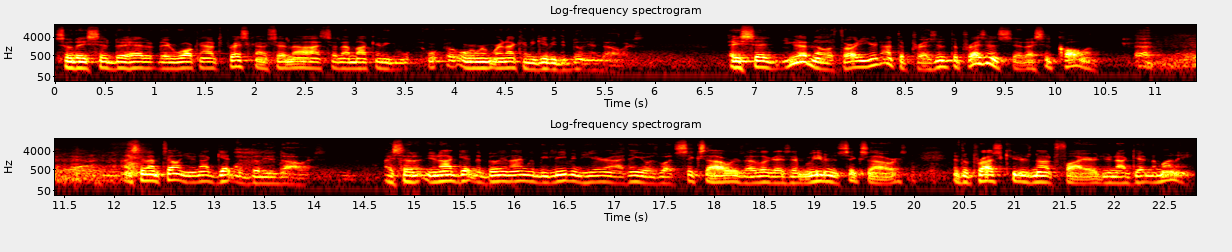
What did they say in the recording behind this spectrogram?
So they said they had they were walking out to press conference. Said, "No," I said, "I'm not going to, or we're not going to give you the billion dollars." They said, "You have no authority. You're not the president." The president said, "I said, call him." I said, "I'm telling you, you're not getting the billion dollars." I said, "You're not getting the billion. I'm going to be leaving here." And I think it was what six hours. I looked. I said, "I'm leaving in six hours. If the prosecutor's not fired, you're not getting the money."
